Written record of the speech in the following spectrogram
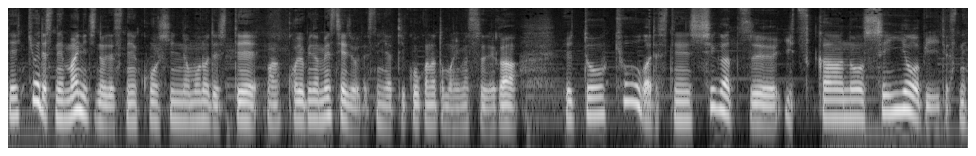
で今日はですね毎日のですね更新のものでして、まあ、小指のメッセージをですねやっていこうかなと思いますが、えっと、今日がですね4月5日の水曜日ですね、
